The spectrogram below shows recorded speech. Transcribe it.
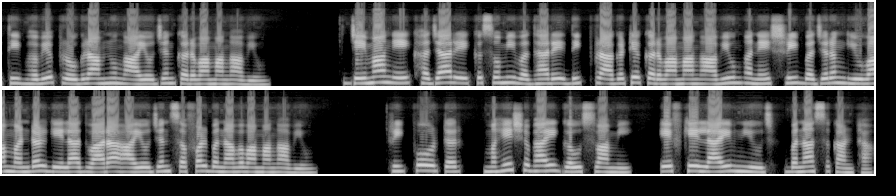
અતિ ભવ્ય પ્રોગ્રામનું આયોજન કરવામાં આવ્યું. જેમાં એક હજાર એકસોમી વધારે દીપ પ્રાગટ્ય કરવામાં આવ્યું અને શ્રી બજરંગ યુવા મંડળ ગેલા દ્વારા આયોજન સફળ બનાવવામાં આવ્યું. Reporter Maheshbhai Goswami, F K live news, Banaskantha.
